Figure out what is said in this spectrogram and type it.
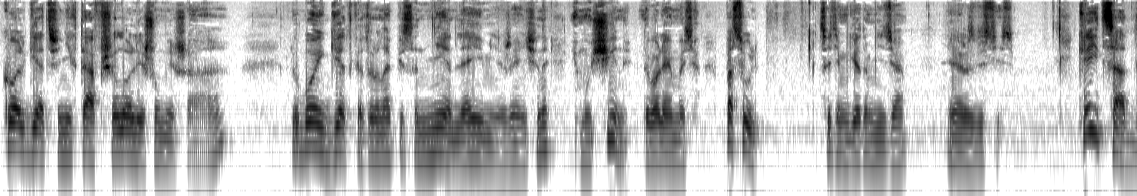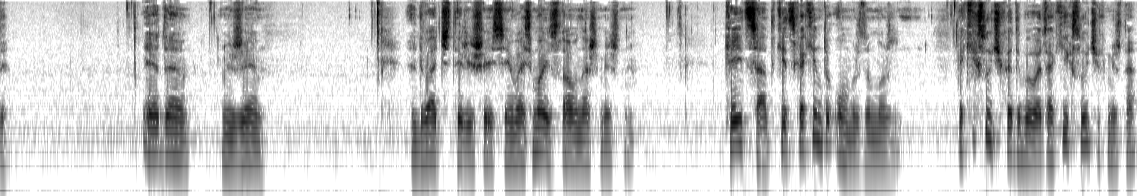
Коль гет шенихтав шелоли шумиша. Любой гет, который написан не для имени женщины и мужчины, добавляем мы посуль. С этим гетом нельзя развестись. Кейцад. Это уже 2, 4, 6, 7, 8 слово нашей Мишны. Кейцад. Кейц каким-то образом может. В каких случаях это бывает? В каких случаях Мишна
